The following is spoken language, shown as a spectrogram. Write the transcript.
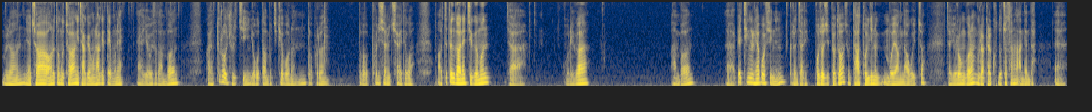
물론 예, 저항 어느 정도 저항이 작용을 하기 때문에 예, 여기서도 한번 과연 뚫어줄지 이것도 한번 지켜보는 또 그런 또 포지션을 취해야 되고 어쨌든 간에 지금은 자 우리가 한번 아, 배팅을 해볼 수 있는 그런 자리 보조 지표도 지금 다 돌리는 모양 나오고 있죠 자 이런 거는 우리가 결코 놓쳐서는 안 된다 예.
